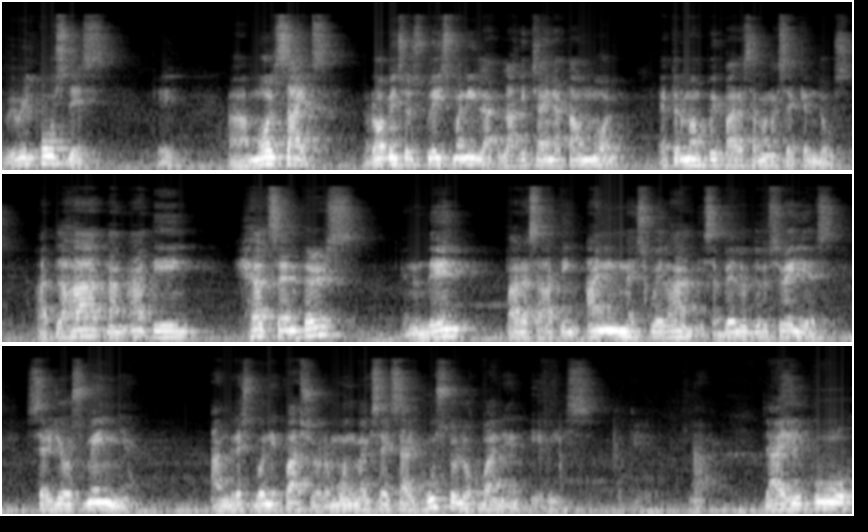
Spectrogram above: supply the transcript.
We will post this. Okay? Uh, mall sites, Robinson's Place, Manila, Lucky Chinatown Mall. Ito naman po para sa mga second dose. At lahat ng ating health centers, ganun din, para sa ating aning na eskwelahan, Isabelo de los Reyes, Sergio Osmeña, Andres Bonifacio, Ramon Magsaysay, Justo Lokban, and Iris. Okay. Now, dahil po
